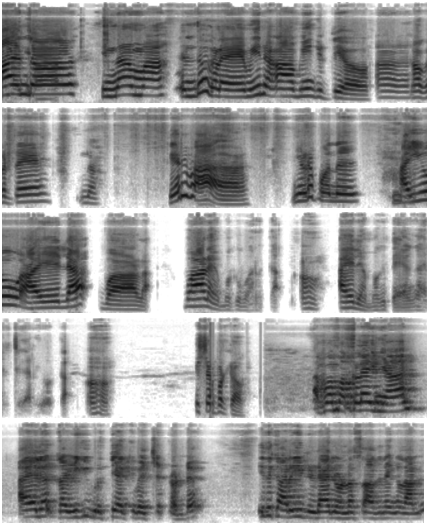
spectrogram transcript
ആ എന്തോ? ഇന്നാ അമ്മ. എന്തോ കളെ? മീൻ ആ മീൻ കിട്ടിയോ? നോക്കട്ടെ. കേറി വാ. നീ എവിടെ പോന്ന്? അയ്യോ അയല വാള. വാള നമുക്ക് വറുക്കാം. അയല നമുക്ക് തേങ്ങ അരച്ച് കറി വെക്കാം. ഇഷ്ടപ്പെട്ടോ? അപ്പൊ മക്കളെ ഞാൻ അയല കഴുകി വൃത്തിയാക്കി വെച്ചിട്ടുണ്ട്. ഇത് കറിയിലിടാനുള്ള സാധനങ്ങളാണ്.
